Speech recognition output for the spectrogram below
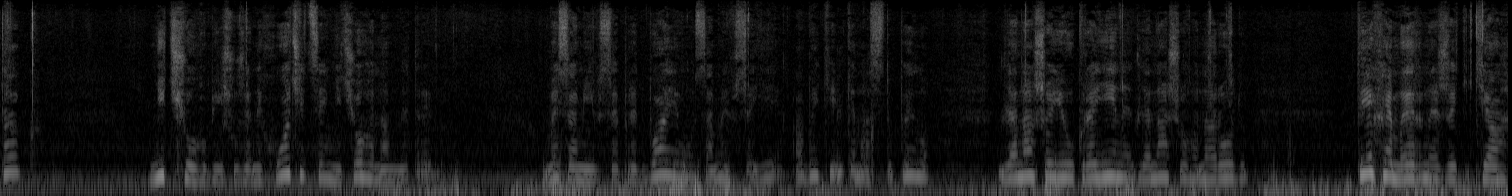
так нічого більш уже не хочеться, нічого нам не треба. Ми самі все придбаємо, самі все є, аби тільки наступило для нашої України, для нашого народу тихе, мирне життя.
